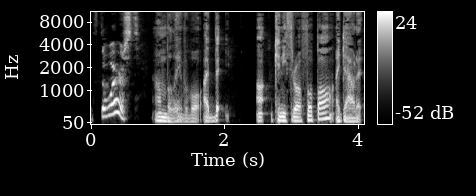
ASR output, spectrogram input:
It's the worst. Unbelievable. I bet. Uh, can he throw a football? I doubt it.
